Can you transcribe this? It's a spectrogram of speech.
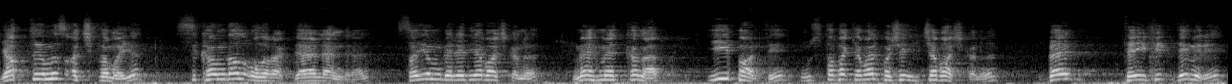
Yaptığımız açıklamayı skandal olarak değerlendiren Sayın Belediye Başkanı Mehmet Kanar, İyi Parti Mustafa Kemal Paşa İlçe Başkanı, ben Tevfik Demir'i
